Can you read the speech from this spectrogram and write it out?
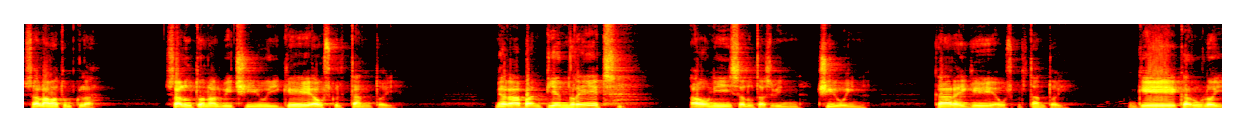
salamatum cla. Saluton al vi ciui ge auscultantoi. Meraban pienreet, au ni salutas vin ciuin, carai ge auscultantoi. Ge caruloi,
